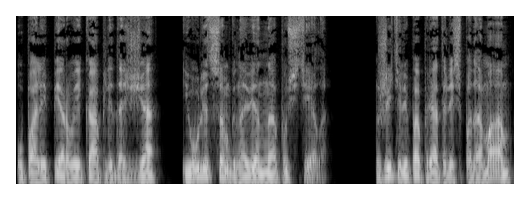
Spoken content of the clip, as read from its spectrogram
упали первые капли дождя, и улица мгновенно опустела. Жители попрятались по домам,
